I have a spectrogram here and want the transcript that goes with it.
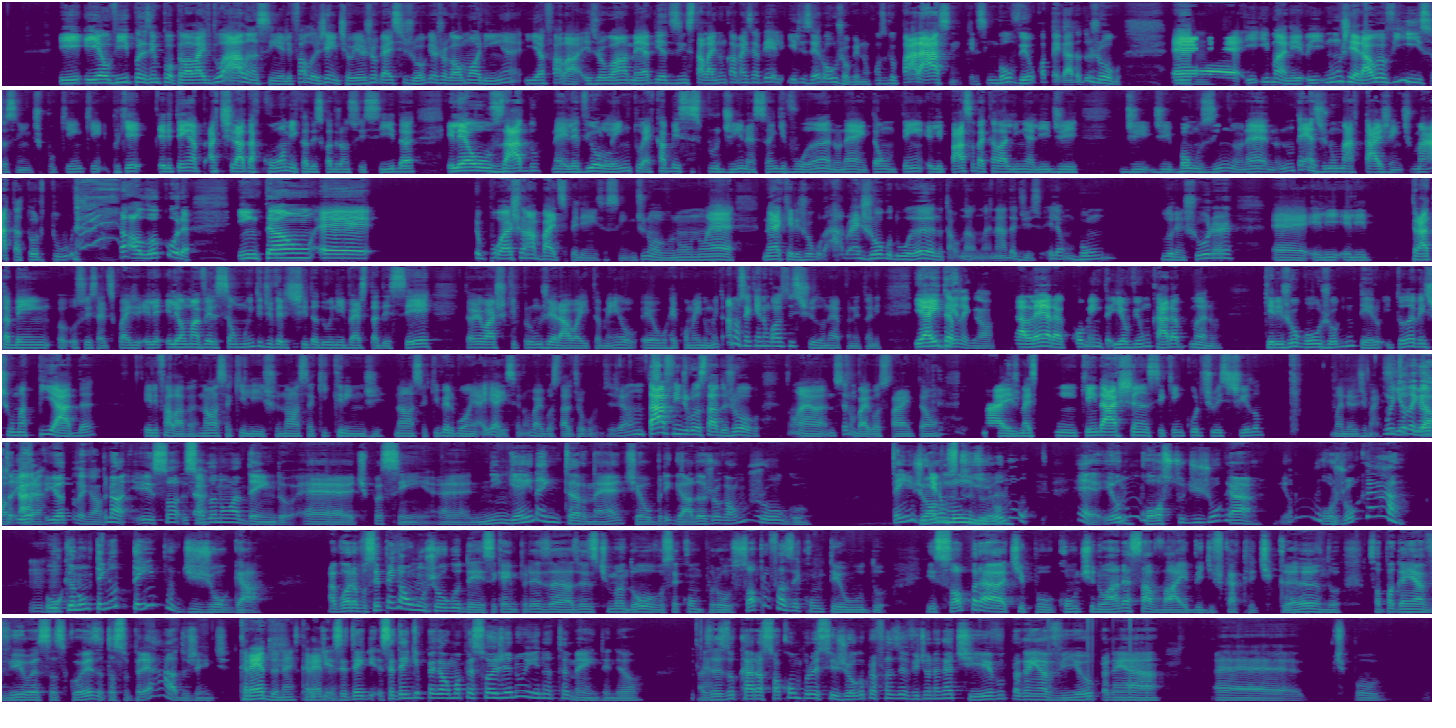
E, e, eu vi, por exemplo, pô, pela live do Alan, assim, ele falou, gente, eu ia jogar esse jogo, ia jogar uma horinha, ia falar, esse jogo é uma merda, ia desinstalar e nunca mais ia abrir ele. E ele zerou o jogo, ele não conseguiu parar, assim, porque ele se envolveu com a pegada do jogo. É, e, e, mano, e, e, num geral eu vi isso, assim, tipo, quem, quem, porque ele tem a, a, tirada cômica do Esquadrão Suicida, ele é ousado, né, ele é violento, é cabeça explodindo, é sangue voando, né, então tem, ele passa daquela linha ali de de, de bonzinho, né? Não tem essa de não matar gente, mata, tortura, é uma loucura. Então, é, eu pô, acho uma baita experiência, assim. De novo, não, não, é, não é aquele jogo, ah, não é jogo do ano tal. Não, não é nada disso. Ele é um bom Luren Shooter, é, ele, ele trata bem o Suicide Squad. Ele, ele é uma versão muito divertida do universo da DC. Então eu acho que para um geral aí também eu, eu recomendo muito. A não ser quem não gosta do estilo, né, Panetone? E aí também. legal. Galera, comenta. E eu vi um cara, mano, que ele jogou o jogo inteiro e toda vez tinha uma piada, ele falava: Nossa, que lixo, nossa, que cringe, nossa, que vergonha. E aí, você não vai gostar do jogo. Você já não tá afim de gostar do jogo? Não é, você não vai gostar, então. Mas, mas quem, quem dá a chance, quem curte o estilo, maneiro demais. Muito e, legal, e, cara. E, muito legal. Não, e só, só é. dando um adendo, é tipo assim, é, ninguém na internet é obrigado a jogar um jogo. Tem jogos mundo, que eu né? não. É, eu hum. não gosto de jogar vou jogar. Uhum. Ou que eu não tenho tempo de jogar. Agora, você pegar um jogo desse que a empresa às vezes te mandou, você comprou só pra fazer conteúdo e só pra, tipo, continuar nessa vibe de ficar criticando, só pra ganhar view, essas coisas, tá super errado, gente. Credo, né? Credo. você tem, que, você tem que pegar uma pessoa genuína também, entendeu? Às é. vezes o cara só comprou esse jogo para fazer vídeo negativo, para ganhar view, para ganhar. É, tipo,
